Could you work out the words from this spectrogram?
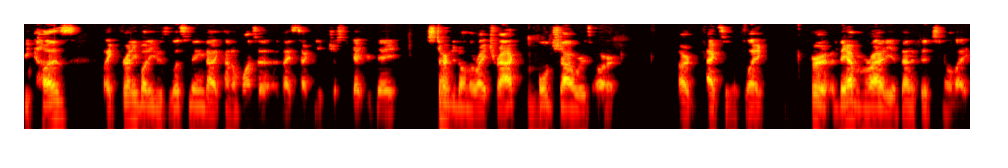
because like for anybody who's listening that kind of wants a, a nice technique just to get your day started on the right track, Mhm. cold showers are are excellent. Like for they have a variety of benefits. You know, like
